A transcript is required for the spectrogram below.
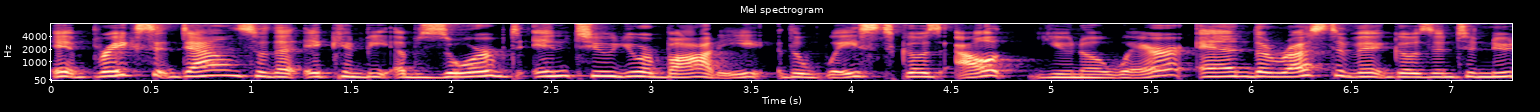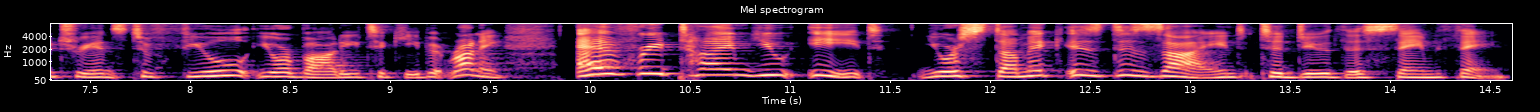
It breaks it down so that it can be absorbed into your body. The waste goes out, you know where, and the rest of it goes into nutrients to fuel your body to keep it running. Every time you eat, your stomach is designed to do this same thing,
